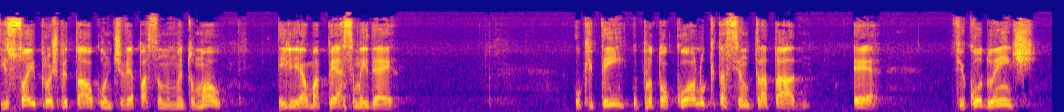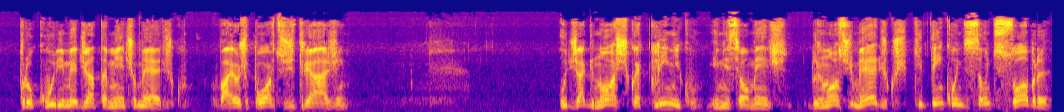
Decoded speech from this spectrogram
e só ir para o hospital quando estiver passando muito mal, ele é uma péssima ideia. O que tem, o protocolo que está sendo tratado é: ficou doente, procure imediatamente o médico, vai aos postos de triagem. O diagnóstico é clínico, inicialmente, dos nossos médicos que têm condição de sobra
